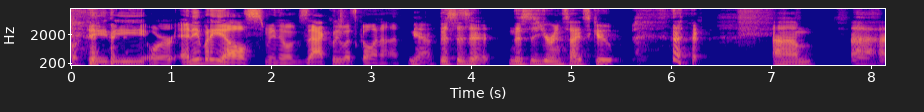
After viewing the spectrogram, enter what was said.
or Davey or anybody else. We know exactly what's going on. Yeah, this is it. This is your inside scoop. um, uh,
